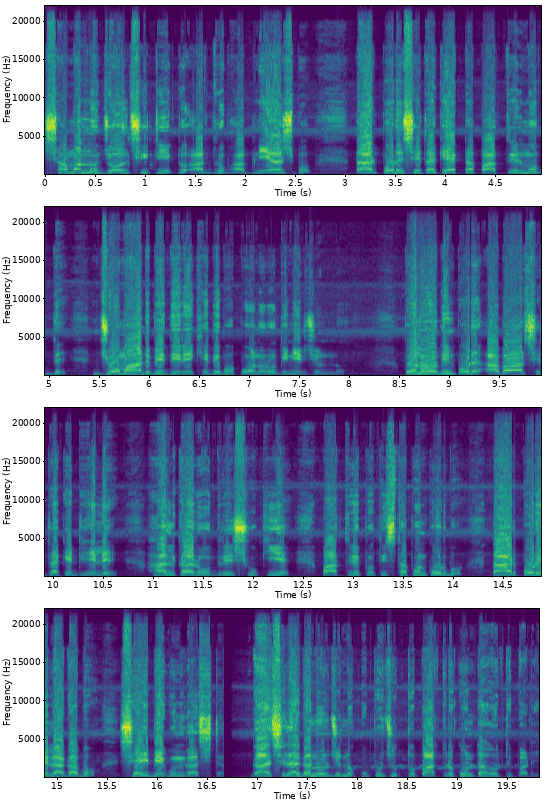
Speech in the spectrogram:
সামান্য জল ছিটিয়ে একটু আর্দ্র ভাব নিয়ে আসব। তারপরে সেটাকে একটা পাত্রের মধ্যে জমাট বেঁধে রেখে দেব পনেরো দিনের জন্য। পনেরো দিন পরে আবার সেটাকে ঢেলে হালকা রোদ্রে শুকিয়ে পাত্রে প্রতিস্থাপন করব। তারপরে লাগাবো সেই বেগুন গাছটা। গাছ লাগানোর জন্য উপযুক্ত পাত্র কোনটা হতে পারে?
